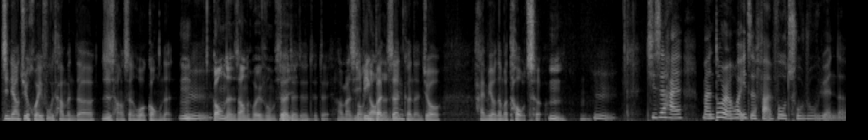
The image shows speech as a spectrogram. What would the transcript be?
尽量去恢复他们的日常生活功能，嗯，嗯。功能上的恢复是，对对对对对，疾重要的病本，身可能就还没有那么透彻，嗯，嗯，其实还蛮多人会一直反复出入院的，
